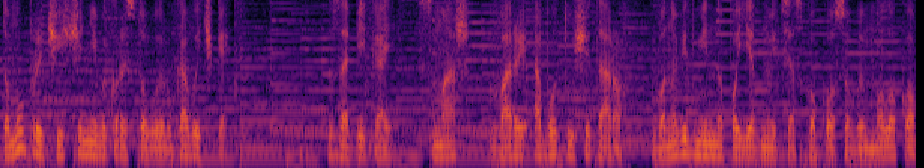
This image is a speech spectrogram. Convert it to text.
тому при чищенні використовуй рукавички. Запікай, смаж, вари або туші таро, воно відмінно поєднується з кокосовим молоком.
